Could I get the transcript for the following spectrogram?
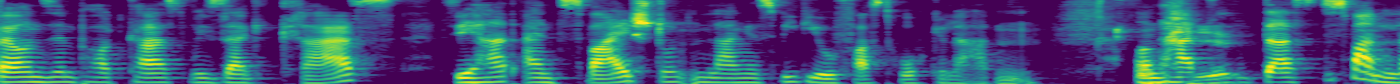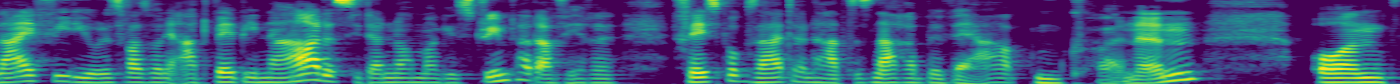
bei uns im Podcast, wo ich sage, krass, sie hat ein zwei Stunden langes Video fast hochgeladen. Und Okay. hat das, das war ein Live-Video, das war so eine Art Webinar, das sie dann nochmal gestreamt hat auf ihre Facebook-Seite und hat es nachher bewerben können. Und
